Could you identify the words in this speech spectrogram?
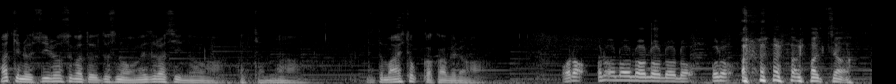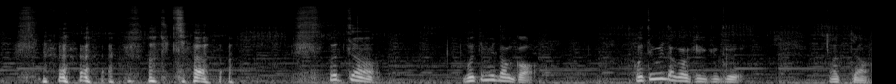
あっちの後ろ姿映すのは珍しいな。あっちゃんな。ずっと回しとくかカメラ。あらあららららららあらあらあっちゃんあっちゃんあっちゃんこっち見たんかこっち見たんか結局あっちゃんこ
